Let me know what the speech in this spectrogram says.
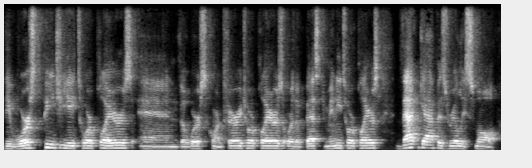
the worst PGA Tour players and the worst Korn Ferry Tour players or the best mini tour players. That gap is really small.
